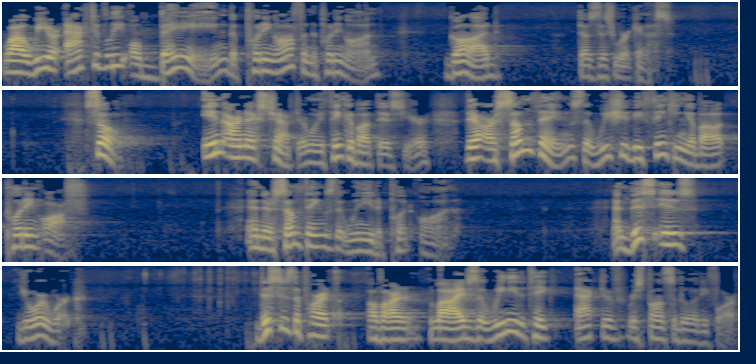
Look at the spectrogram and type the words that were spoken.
While we are actively obeying the putting off and the putting on, God does this work in us. So, in our next chapter, when we think about this year, there are some things that we should be thinking about putting off. And there's some things that we need to put on. And this is your work. This is the part of our lives that we need to take active responsibility for.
